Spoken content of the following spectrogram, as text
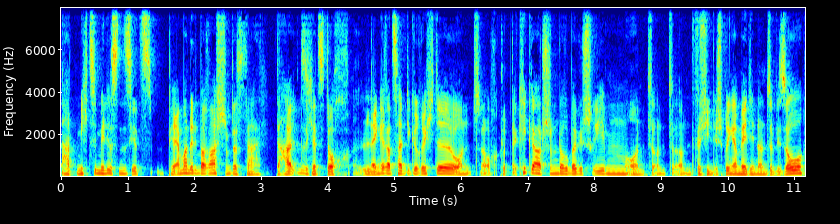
hat mich zumindestens jetzt permanent überrascht und das da, da halten sich jetzt doch längere Zeit die Gerüchte und auch Club der Kicker hat schon darüber geschrieben und, und, und verschiedene Springermedien dann sowieso.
